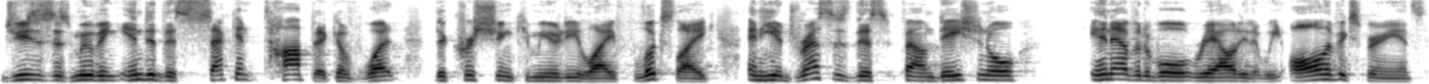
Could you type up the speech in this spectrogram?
Jesus is moving into this second topic of what the Christian community life looks like, and he addresses this foundational, inevitable reality that we all have experienced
